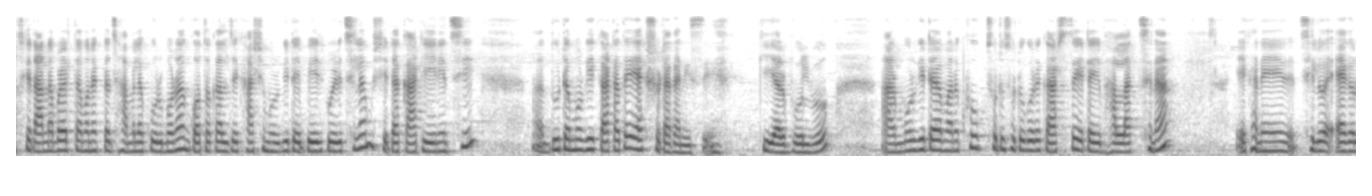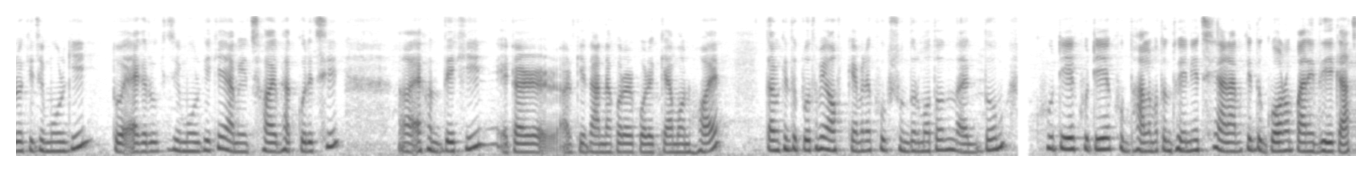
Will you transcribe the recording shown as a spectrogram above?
আজকে রান্নাবাড়ার তেমন একটা ঝামেলা করব না। গতকাল যে খাসি মুরগিটা বের করেছিলাম, সেটা কাটিয়ে এনেছি। দুটা মুরগি কাটাতে একশো টাকা নিছে, কি আর বলব। আর মুরগিটা মানে খুব ছোট ছোট করে কাটছে, এটাই ভালো লাগছে না। এখানে ছিল এগারো কেজি মুরগি, তো এগারো কেজি মুরগিকে আমি ছয় ভাগ করেছি। এখন দেখি এটার আর কি রান্না করার পরে কেমন হয়। তো আমি কিন্তু প্রথমে অফ ক্যামেরা খুব সুন্দর মতন একদম খুঁটিয়ে খুঁটিয়ে খুব ভালো মতন ধুয়ে নিয়েছি আর আমি কিন্তু গরম পানি দিয়ে কাজ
